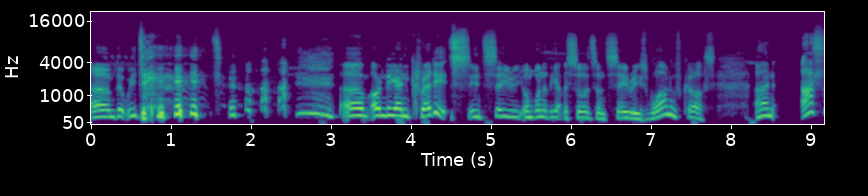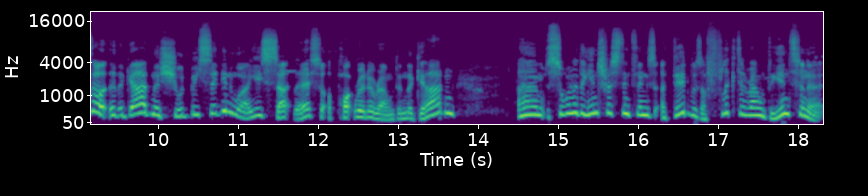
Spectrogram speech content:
um, that we did um, on the end credits in series on one of the episodes on series one, of course. And I thought that the gardener should be singing while he's sat there, sort of pottering around in the garden. Um, so one of the interesting things I did was I flicked around the internet,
